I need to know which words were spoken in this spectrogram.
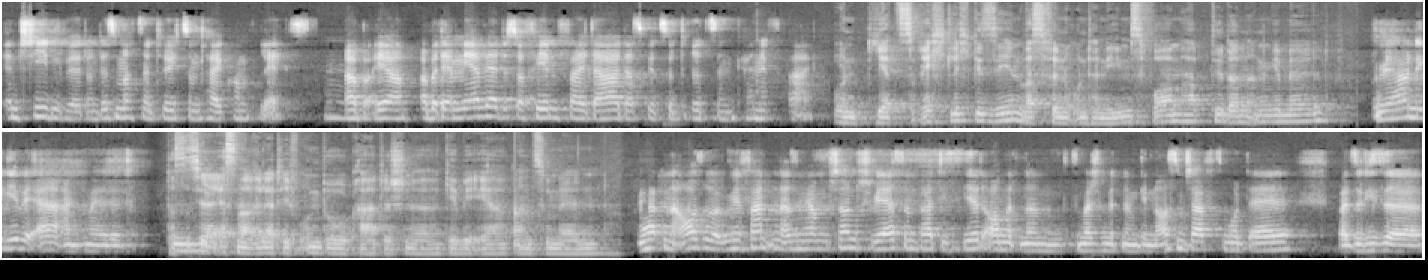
entschieden wird. Und das macht es natürlich zum Teil komplex. Mhm. Aber ja, aber der Mehrwert ist auf jeden Fall da, dass wir zu dritt sind, keine Frage. Und jetzt rechtlich gesehen, was für eine Unternehmensform habt ihr dann angemeldet? Wir haben eine GBR angemeldet. Das ist ja erstmal relativ unbürokratisch, eine GBR anzumelden. Wir hatten auch so, wir fanden, also wir haben schon schwer sympathisiert, auch mit einem, zum Beispiel mit einem Genossenschaftsmodell, weil so dieser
